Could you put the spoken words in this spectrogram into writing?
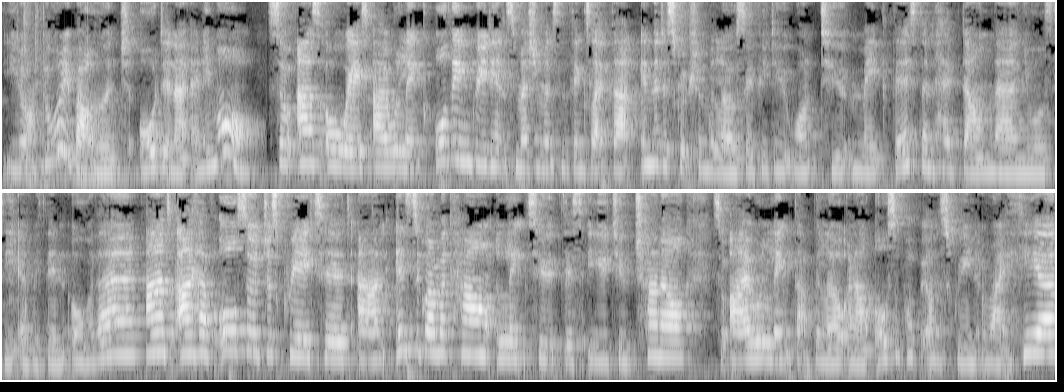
you don't have to worry about lunch or dinner anymore. So as always, I will link all the ingredients, measurements and things like that in the description below. So if you do want to make this, then head down there and you will see everything over there. And I have also just created an Instagram account linked to this YouTube channel. So I will link that below and I'll also pop it on the screen right here.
